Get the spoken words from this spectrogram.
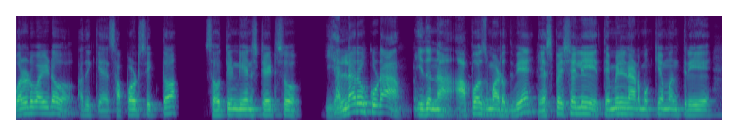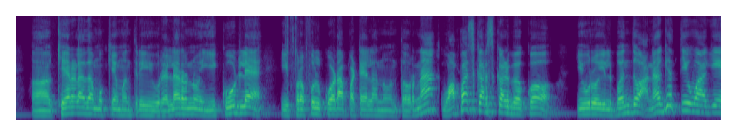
ವರ್ಲ್ಡ್ ವೈಡು ಅದಕ್ಕೆ ಸಪೋರ್ಟ್ ಸಿಕ್ತು. ಸೌತ್ ಇಂಡಿಯನ್ ಸ್ಟೇಟ್ಸು ಎಲ್ಲರೂ ಕೂಡ ಇದನ್ನ ಅಪೋಸ್ ಮಾಡಿದ್ವಿ. ಎಸ್ಪೆಷಲಿ ತಮಿಳ್ನಾಡು ಮುಖ್ಯಮಂತ್ರಿ ಕೇರಳದ ಮುಖ್ಯಮಂತ್ರಿ ಇವರೆಲ್ಲರನ್ನು ಈ ಕೂಡಲೇ ಈ ಪ್ರಫುಲ್ ಕೋಡಾ ಪಟೇಲ್ ಅನ್ನುವಂಥವ್ರನ್ನ ವಾಪಸ್ ಕರ್ಸ್ಕೊಳ್ಬೇಕು. ಇವರು ಇಲ್ಲಿ ಬಂದು ಅನಗತ್ಯವಾಗಿ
